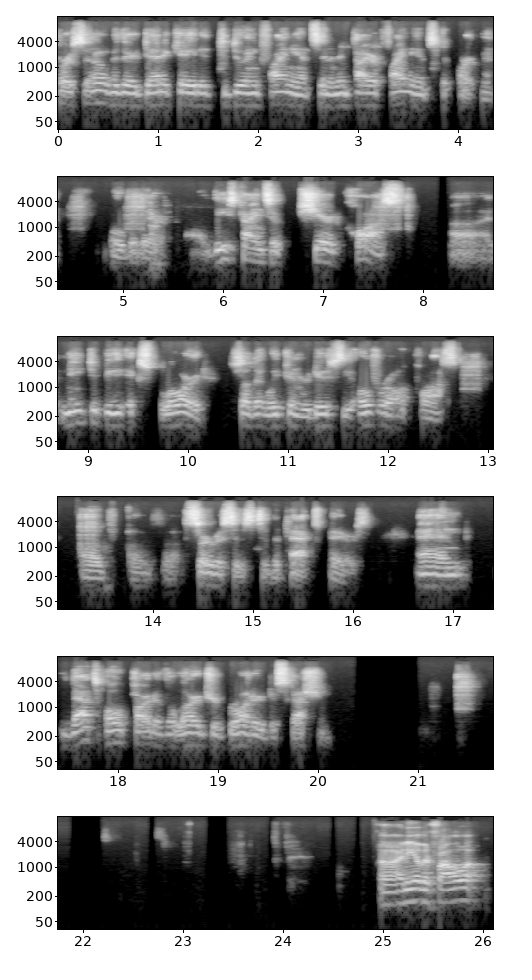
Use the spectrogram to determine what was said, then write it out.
person over there dedicated to doing finance in an entire finance department over there. Uh, these kinds of shared costs uh, need to be explored so that we can reduce the overall cost of, of uh, services to the taxpayers. And that's all part of the larger, broader discussion. Uh, any other follow up?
